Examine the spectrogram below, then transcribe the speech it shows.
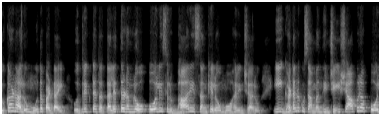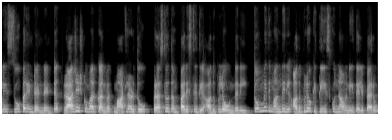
దుకాణాలు మూతపడ్డాయి. ఉద్రిక్తత తలెత్తడంలో పోలీసులు భారీ సంఖ్యలో మోహరించారు. ఈ ఘటనకు సంబంధించి షాపురా పోలీస్ సూపరింటెండెంట్ రాజేష్ కుమార్ కన్వత్ మాట్లాడుతూ ప్రస్తుతం పరిస్థితి అదుపులో ఉందని తొమ్మిది మందిని అదుపులోకి తీసుకున్నామని తెలిపారు.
